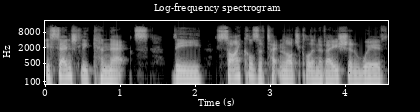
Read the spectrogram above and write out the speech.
essentially connects the cycles of technological innovation with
